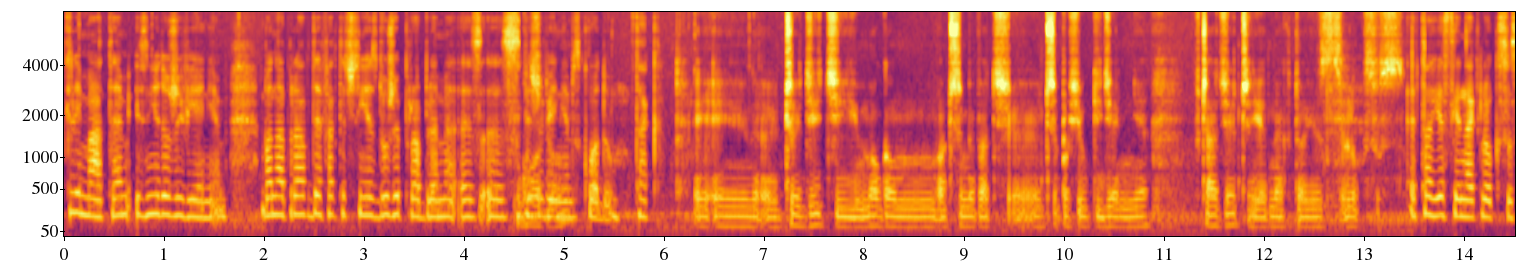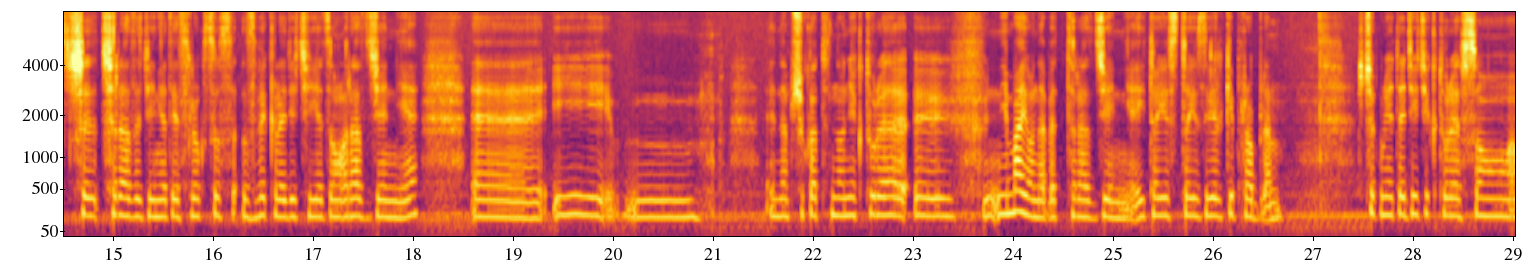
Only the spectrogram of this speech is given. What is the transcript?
z klimatem, i z niedożywieniem, bo naprawdę faktycznie jest duży problem y, z, z Głodu. wyżywieniem, z głodu. Tak. Czy dzieci mogą otrzymywać y, trzy posiłki dziennie w czadzie, czy jednak to jest luksus? To jest jednak luksus. Trzy, trzy razy dziennie to jest luksus. Zwykle dzieci jedzą raz dziennie e, i mm, na przykład no, niektóre y, nie mają nawet raz dziennie i to jest, to jest wielki problem. Szczególnie te dzieci, które są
